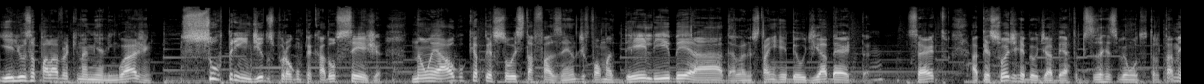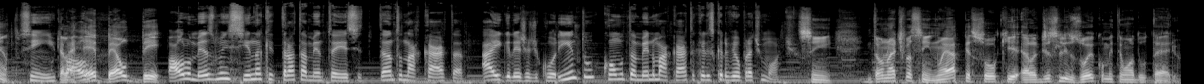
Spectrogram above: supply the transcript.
e ele usa a palavra aqui na minha linguagem, surpreendidos por algum pecado, ou seja, não é algo que a pessoa está fazendo de forma deliberada, ela não está em rebeldia aberta, certo? A pessoa de rebeldia aberta precisa receber um outro tratamento. Sim, e Porque ela é rebelde. Paulo mesmo ensina que tratamento é esse, tanto na carta à igreja de Corinto, como também numa carta que ele escreveu para Timóteo. Sim. Então não é tipo assim, não é a pessoa que ela deslizou e cometeu um adultério.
